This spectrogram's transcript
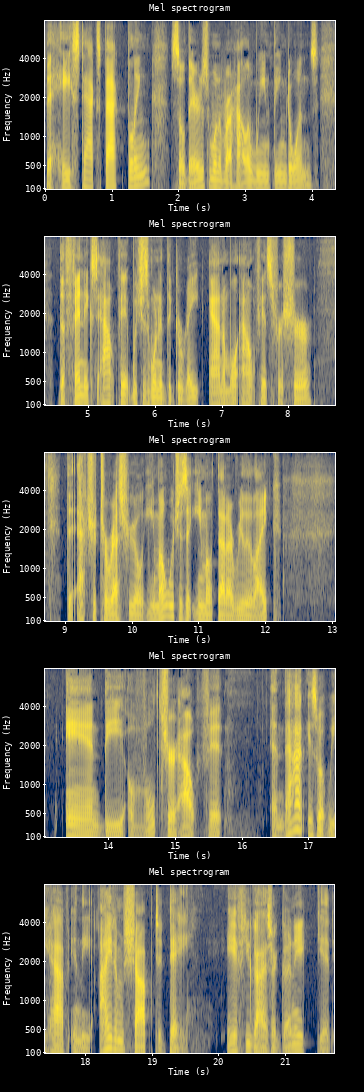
the haystacks back bling. So there's one of our Halloween themed ones. The Phoenix outfit, which is one of the great animal outfits for sure. The extraterrestrial emote, which is an emote that I really like and the vulture outfit. And that is what we have in the item shop today. if you guys are gonna get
